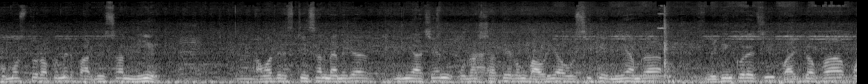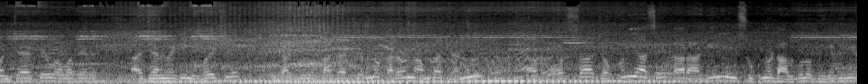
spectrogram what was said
সমস্ত রকমের পারমিশন নিয়ে আমাদের স্টেশন ম্যানেজার যিনি আছেন, ওনার সাথে এবং বাউরিয়া ওসিকে নিয়ে আমরা মিটিং করেছি, কয়েক দফা পঞ্চায়েতেও আমাদের জেনারেল মিটিং হয়েছে, এই গাছগুলো কাটার জন্য। কারণ আমরা জানি বর্ষা যখনই আসে, তার আগেই এই শুকনো ডালগুলো ভেঙে ভেঙে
